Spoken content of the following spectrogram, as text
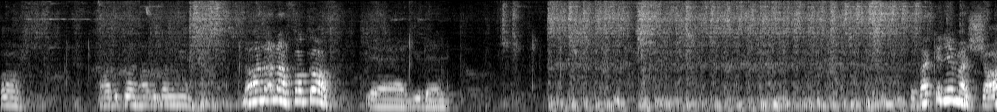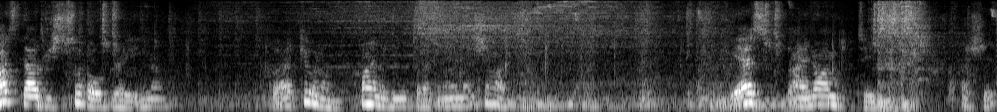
Oh, have a gun, have a gun here. No, no, no, fuck off. Yeah, you're dead. If I can hit my shots, that would be so great, you know? But I killed him, finally, but I can hit my shots. Yes, I know I'm potato. Oh shit.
